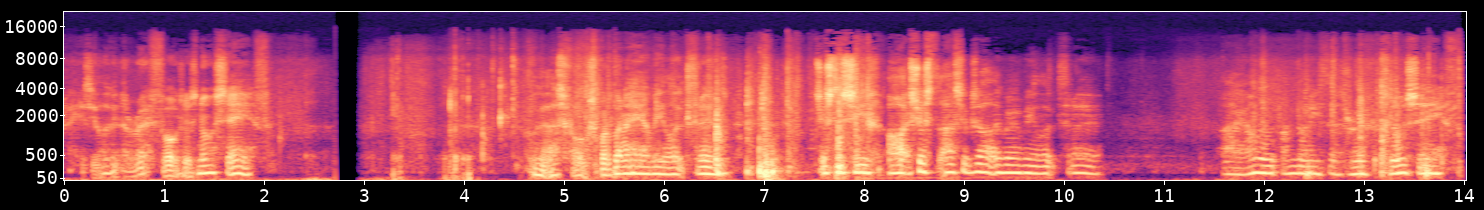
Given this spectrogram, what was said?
Crazy, look at the roof, folks, it's no safe. Look at this, folks, we're going to have a wee look through just to see if, oh, it's just, that's exactly where we look through. Un underneath this roof, it's no safe.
